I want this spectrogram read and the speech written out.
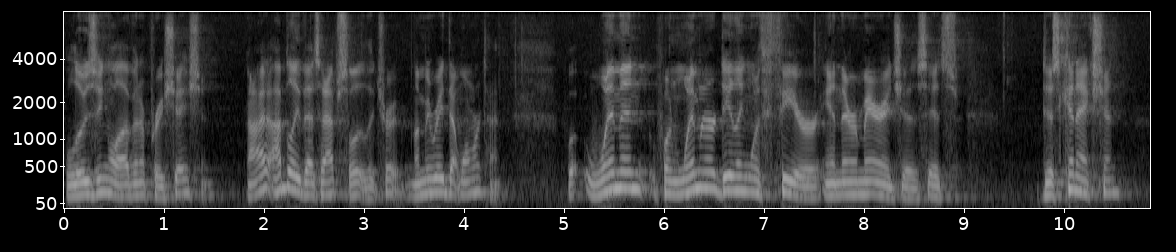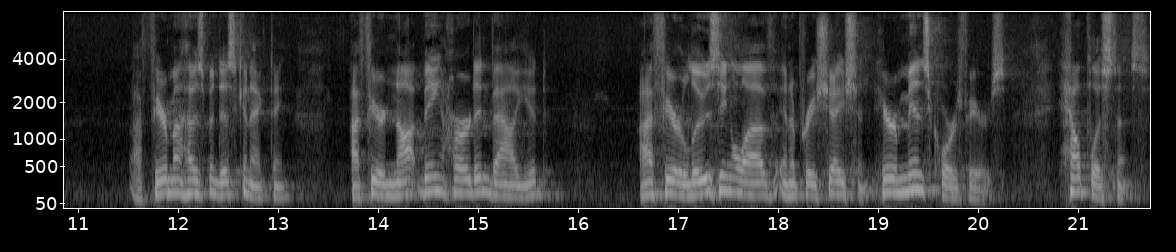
losing love and appreciation. I, I believe that's absolutely true. Let me read that one more time. Women, when women are dealing with fear in their marriages, it's disconnection. I fear my husband disconnecting. I fear not being heard and valued. I fear losing love and appreciation. Here are men's core fears helplessness,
